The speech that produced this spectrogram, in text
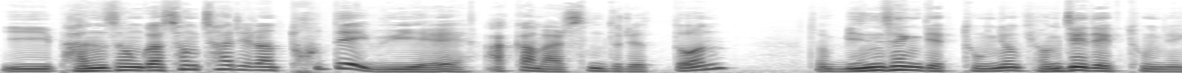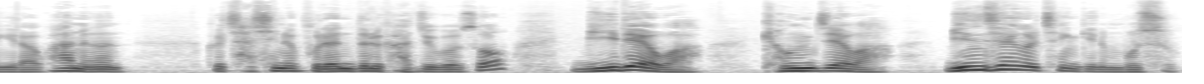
이 반성과 성찰이란 토대 위에 아까 말씀드렸던 좀 민생 대통령, 경제 대통령이라고 하는 그 자신의 브랜드를 가지고서 미래와 경제와 민생을 챙기는 모습.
